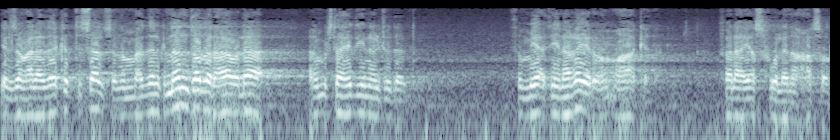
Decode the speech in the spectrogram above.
يلزم على ذلك التسلسل ثم بعد ذلك ننتظر هؤلاء المجتهدين الجدد ثم يأتينا غيرهم وهكذا. فلا يصفو لنا عصر.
